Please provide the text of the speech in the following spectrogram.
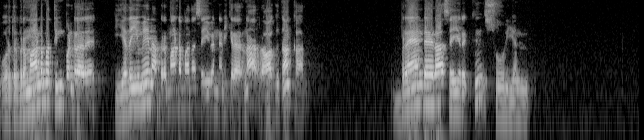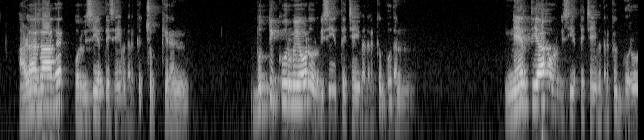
ஒருத்தர் பிரம்மாண்டமா திங்க் பண்றாரு எதையுமே நான் பிரம்மாண்டமா தான் செய்வேன்னு நினைக்கிறாருன்னா ராகு தான் காரணம். பிராண்டடா செய்யறதுக்கு சூரியன். அழகாக ஒரு விஷயத்தை செய்வதற்கு சுக்கிரன். புத்தி கூர்மையோடு ஒரு விஷயத்தை செய்வதற்கு புதன். நேர்த்தியாக ஒரு விஷயத்தை செய்வதற்கு குரு.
